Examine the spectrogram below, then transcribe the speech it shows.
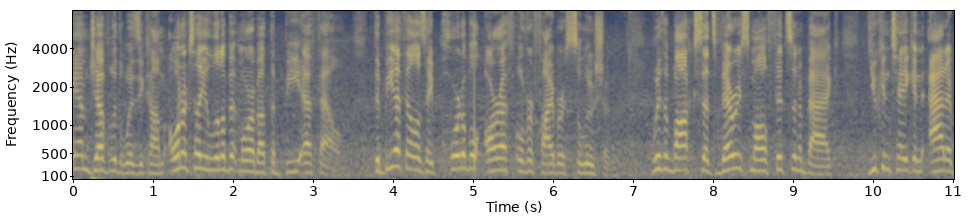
Hey, I'm Jeff with Wisycom. I want to tell you a little bit more about the BFL. The BFL is a portable RF over fiber solution. With a box that's very small, fits in a bag, you can take and add a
